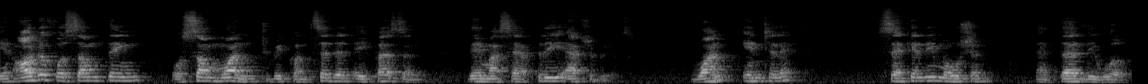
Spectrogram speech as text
In order for something or someone to be considered a person, they must have three attributes. One, intellect, second, emotion, and thirdly, will.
